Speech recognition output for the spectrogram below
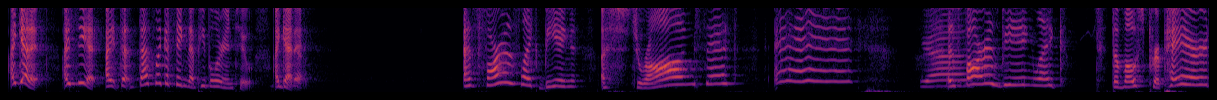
I get it. I see it. I that that's like a thing that people are into. I get it. As far as like being a strong Sith, eh, yeah. as far as being like the most prepared,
